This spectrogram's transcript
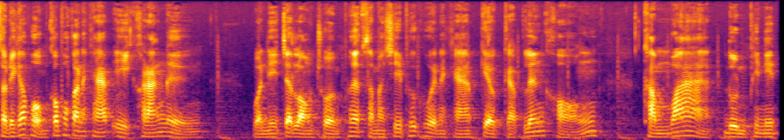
สวัสดีครับผมก็พบกันนะครับอีกครั้งหนึ่ง วันนี้จะลองชวนเพื่อนสมาชิกพูดคุยนะครับ เกี่ยวกับเรื่องของคำว่าดุลพินิษ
